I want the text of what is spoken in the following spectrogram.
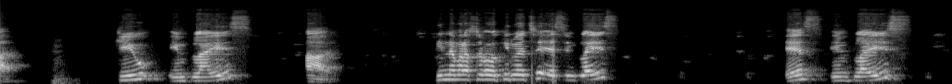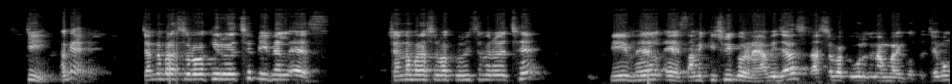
R Q implies R তিন নম্বর আশ্রয় বাক্য কি রয়েছে? S implies S implies T okay চার নম্বর আশ্রয় বাক্য কি রয়েছে? পি ভেল এস চার নম্বর আশ্রয় বাক্য হিসেবে রয়েছে পি ভেল এস আমি কিছুই করে নাই। আমি জাস্ট আশ্রয় বাক্যগুলোকে নাম্বারিং করতেছি এবং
